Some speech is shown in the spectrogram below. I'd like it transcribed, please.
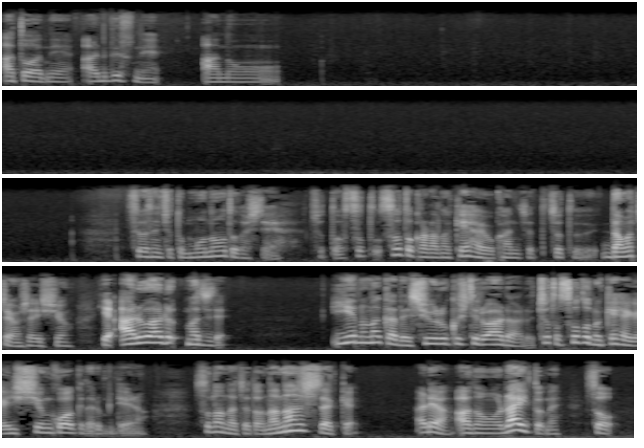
あとはね、あれですね。あの、すいません、ちょっと物音がして、ちょっと外、外からの気配を感じちゃって、ちょっと黙っちゃいました、一瞬。いや、あるある、マジで。家の中で収録してるあるある。ちょっと外の気配が一瞬怖くなるみたいな。そんなんなっちゃった。何の話だっけ？あれや、あの、ライトね。そう。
